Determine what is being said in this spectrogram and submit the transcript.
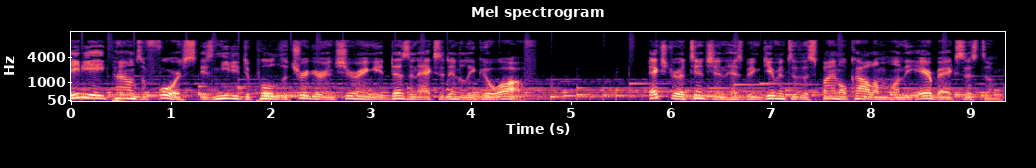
88 pounds of force is needed to pull the trigger ensuring it doesn't accidentally go off. Extra attention has been given to the spinal column on the airbag system.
